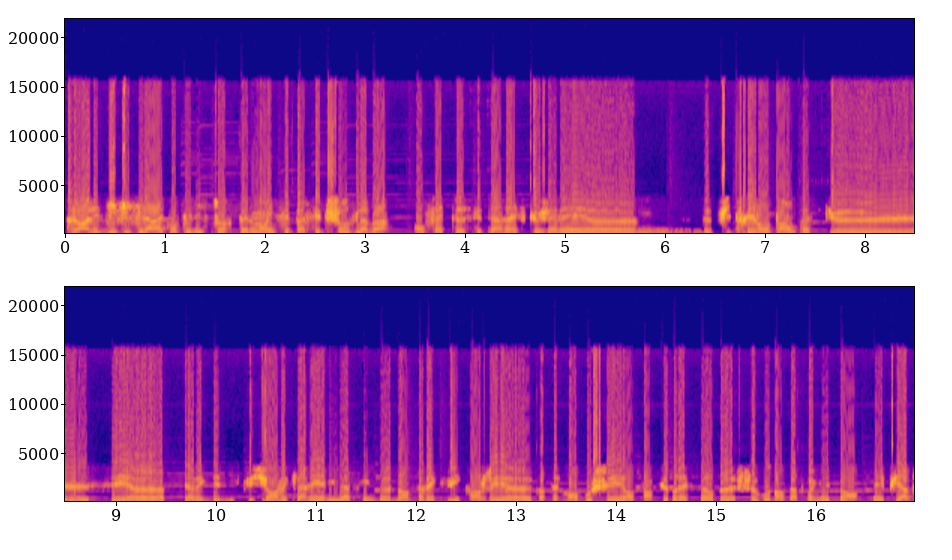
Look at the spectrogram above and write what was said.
Alors, elle est difficile à raconter l'histoire tellement il s'est passé de choses là-bas. En fait, c'est un rêve que j'avais euh, depuis très longtemps parce que c'est euh, avec des discussions avec la réalisatrice de Danse avec lui quand j'ai euh, quand elle m'a embauché en tant que dresseur de chevaux dans un premier temps et puis ap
